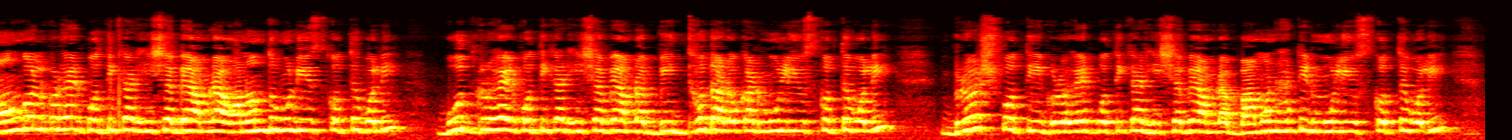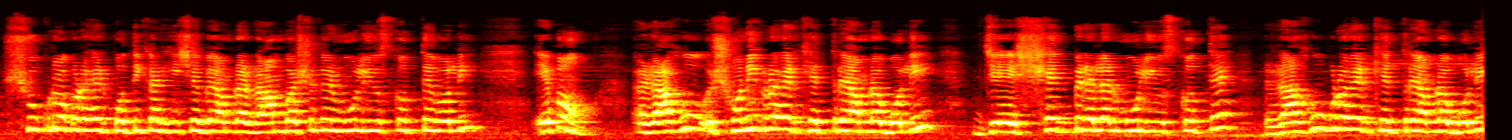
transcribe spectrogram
মঙ্গল গ্রহের প্রতিকার হিসাবে আমরা অনন্তমূল ইউজ করতে বলি, বুধ গ্রহের প্রতিকার হিসাবে আমরা বৃদ্ধ দ্বারকার মূল ইউজ করতে বলি, বৃহস্পতি গ্রহের প্রতিকার হিসেবে আমরা বামনহাটির মূল ইউজ করতে বলি, শুক্র গ্রহের প্রতিকার হিসেবে আমরা রামবাসকের মূল ইউজ করতে বলি এবং রাহু শনি গ্রহের ক্ষেত্রে আমরা বলি যে শ্বেত বেরেলার মূল ইউজ করতে, রাহু গ্রহের ক্ষেত্রে আমরা বলি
